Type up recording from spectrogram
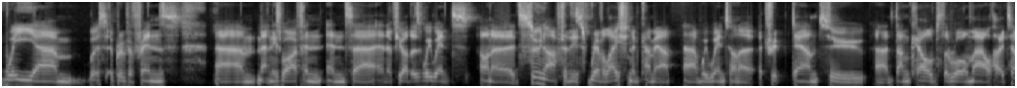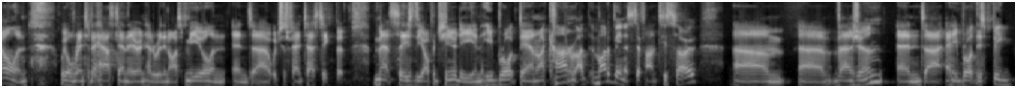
we um, was a group of friends, um, Matt and his wife, and and uh, and a few others. We went on a soon after this revelation had come out. Um, we went on a, a trip down to uh, Dunkeld to the Royal Mail Hotel, and we all rented a house down there and had a really nice meal, and and uh, which was fantastic. But Matt seized the opportunity, and he brought down. And I can't. It might have been a Stéphane Tissot um, uh, and uh, and he brought this big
